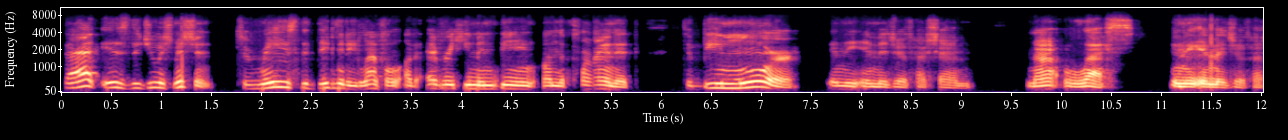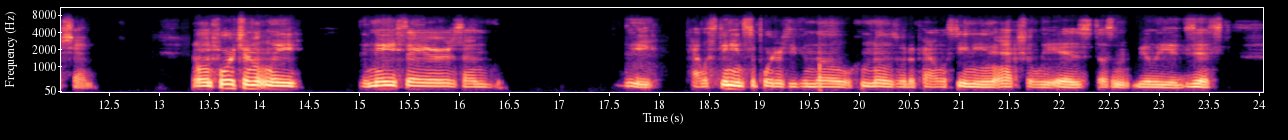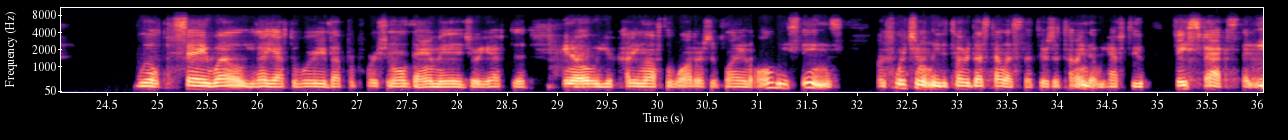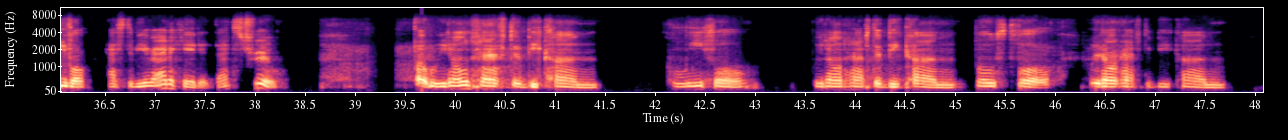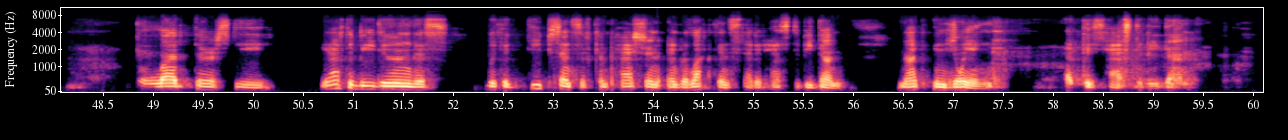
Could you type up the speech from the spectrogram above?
That is the Jewish mission to raise the dignity level of every human being on the planet to be more in the image of Hashem, not less in the image of Hashem. Now, unfortunately, the naysayers and the Palestinian supporters, even though who knows what a Palestinian actually is, doesn't really exist, will say, well, you know, you have to worry about proportional damage or you have to, you know, you're cutting off the water supply and all these things. Unfortunately, the Torah does tell us that there's a time that we have to face facts that evil has to be eradicated. That's true. But we don't have to become gleeful. We don't have to become boastful. We don't have to become bloodthirsty. You have to be doing this with a deep sense of compassion and reluctance that it has to be done, not enjoying that this has to be done.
